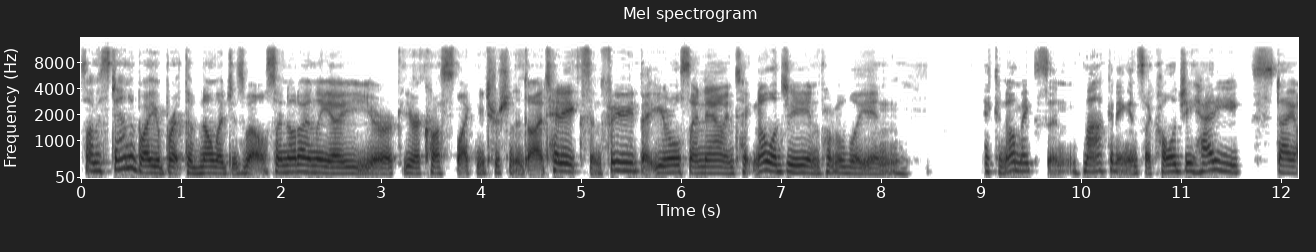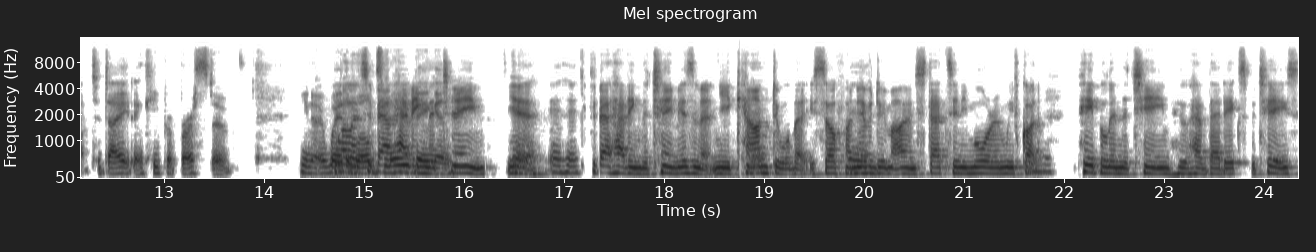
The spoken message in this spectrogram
So I'm astounded by your breadth of knowledge as well. So not only are you you're, you're across like nutrition and dietetics and food, but you're also now in technology and probably in economics and marketing and psychology. How do you stay up to date and keep abreast of you know where well, it's about having the and, team. Yeah, mm-hmm. it's about having the team, isn't it? And you can't yeah. do all that yourself. I yeah. never do my own stats anymore, and we've got mm-hmm. people in the team who have that expertise.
